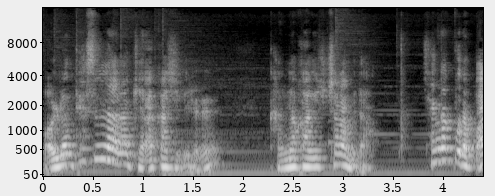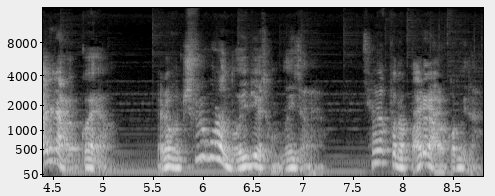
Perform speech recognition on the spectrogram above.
얼른 테슬라를 계약하시기를 강력하게 추천합니다. 생각보다 빨리 나올 거예요. 여러분 출고는 노이비가 전문이잖아요. 생각보다 빨리 나올 겁니다.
